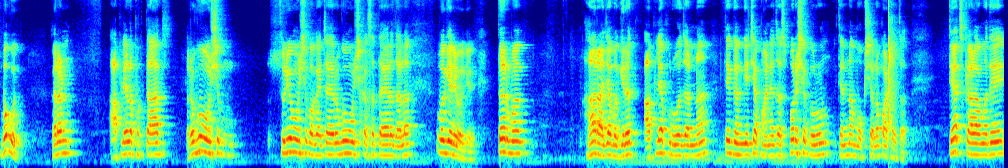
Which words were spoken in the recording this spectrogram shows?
बघूत कारण आपल्याला फक्त आज रघुवंश सूर्यवंश बघायचा आहे रघुवंश कसा तयार झाला वगैरे वगैरे. तर मग हा राजा भगीरथ आपल्या पूर्वजांना ते गंगेच्या पाण्याचा स्पर्श करून त्यांना मोक्षाला पाठवतात. त्याच काळामध्ये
